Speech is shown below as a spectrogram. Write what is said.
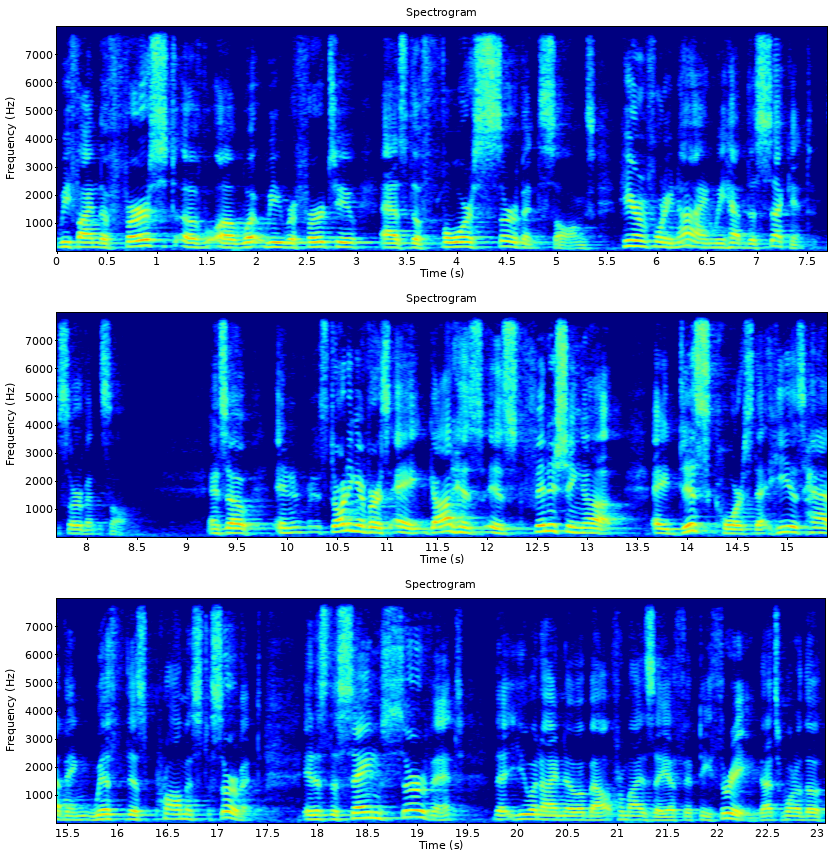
we find the first of uh, what we refer to as the four servant songs. Here in 49, we have the second servant song. And so, in, starting in verse 8, God has, is finishing up a discourse that he is having with this promised servant. It is the same servant that you and I know about from Isaiah 53. That's one of the,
